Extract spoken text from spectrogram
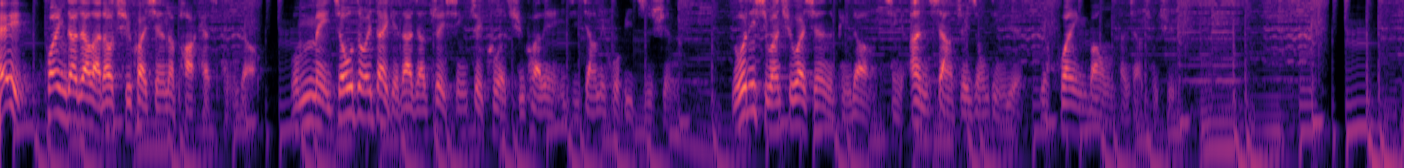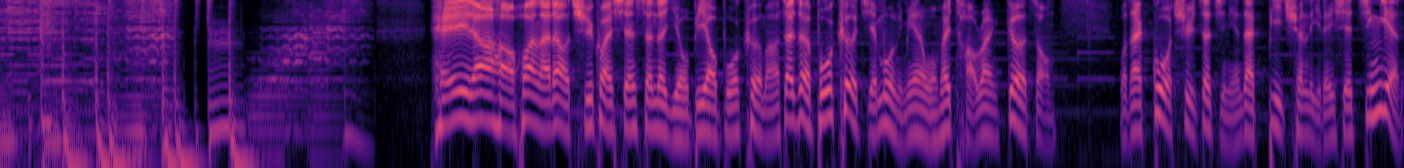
嘿，欢迎大家来到区块先生的 Podcast 频道。我们每周都会带给大家最新最酷的区块链以及加密货币资讯。如果你喜欢区块先生的频道，请按下追踪订阅，也欢迎帮我们分享出去。嘿，大家好，欢迎来到区块先生的有必要播客吗？在这个播客节目里面，我们会讨论各种我在过去这几年在币圈里的一些经验。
